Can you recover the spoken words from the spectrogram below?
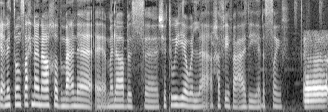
يعني تنصحنا ناخذ معنا آه، ملابس آه، شتوية ولا خفيفة عادية للصيف؟ آه،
